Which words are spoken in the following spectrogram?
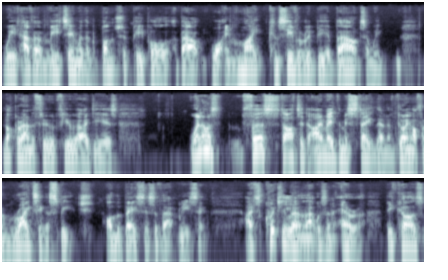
we'd have a meeting with a bunch of people about what it might conceivably be about, and we'd knock around a few, ideas. When I was first started, I made the mistake then of going off and writing a speech on the basis of that meeting. I quickly learned that was an error because,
